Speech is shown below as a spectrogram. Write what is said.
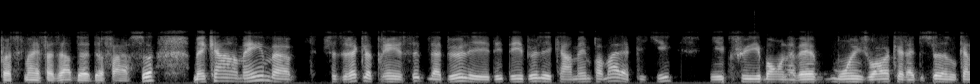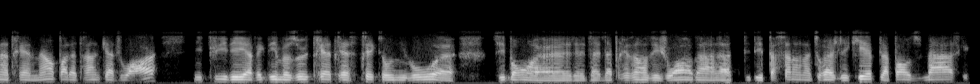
pratiquement infaisable de, de, faire ça. Mais quand même, je dirais que le principe de la bulle et des bulles est quand même pas mal appliqué. Et puis, bon, on avait moins de joueurs que l'habitude dans nos camps d'entraînement. On parle de 34 joueurs. Et puis, des, avec des mesures très, très strictes au niveau, euh, c'est bon, euh, de, la présence des joueurs, dans la, des personnes en entourage d'équipe, la part du masque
